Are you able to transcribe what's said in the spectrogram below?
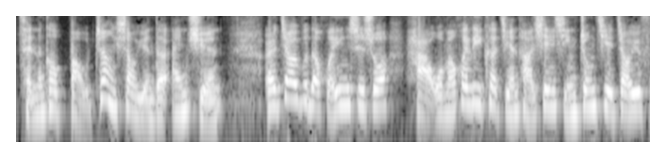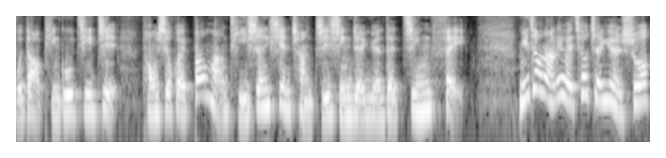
才能够保障校园的安全。而教育部的回应是说，好，我们会立刻检讨现行中介教育辅导评估机制，同时会帮忙提升现场执行人员的经费。民众党立委邱成远说：“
